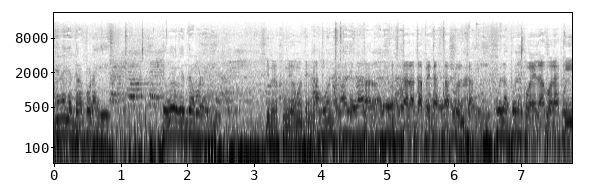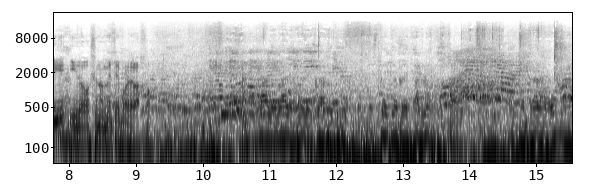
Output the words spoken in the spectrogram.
Tiene que entrar por aquí. Yo creo que entra por aquí. Sí, pero es que mira cómo tiene. Ah, bueno, vale, vale, Claro, vale, vale, Está la vale, tapeta, vale, está suelta. Y cuela por aquí, Cuela por por aquí allá. y luego se nos mete por debajo. Vale, vale, vale, claro, tío. Esto hay que apretarlo. Hay que entrar la goma.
